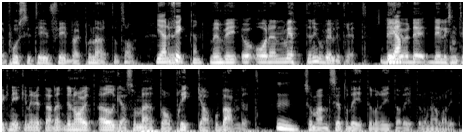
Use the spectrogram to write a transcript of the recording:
eh, positiv feedback på nätet och sånt. Ja, det Men- fick den. Men vi, och, och den mätte nog väldigt rätt. Det, Ja. det, det är liksom tekniken är rätt där. Den, den har ett öga som mäter prickar på bandet. Mm. Som man sätter dit eller ritar dit eller målar dit.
